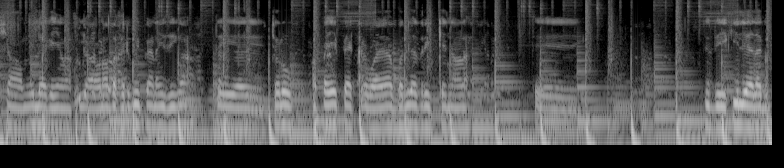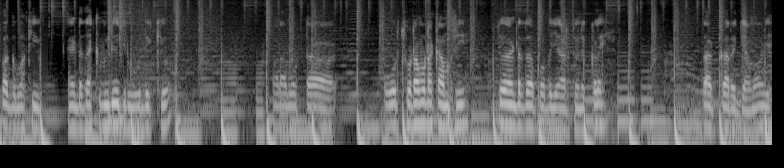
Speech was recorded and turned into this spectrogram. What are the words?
ਸ਼ਾਮ ਨੂੰ ਲੈ ਕੇ ਜਾਣਾ ਸੀ ਆਉਣਾ ਤਾਂ ਫਿਰ ਕੋਈ ਪੈਣਾ ਹੀ ਸੀਗਾ। ਤੇ ਚਲੋ, ਆਪਾਂ ਇਹ ਪੈਕ ਕਰਵਾਇਆ ਵਧੀਆ ਤਰੀਕੇ ਨਾਲ। ਤੇ ਤੁਸੀਂ ਦੇਖ ਹੀ ਲਿਆ ਲਗਭਗ, ਬਾਕੀ ਐਂਡ ਤੱਕ ਵੀਡੀਓ ਜ਼ਰੂਰ ਦੇਖਿਓ। ਮਾੜਾ ਮੋਟਾ ਹੋਰ ਛੋਟਾ ਮੋਟਾ ਕੰਮ ਸੀ, ਤੇ ਐਂਡ ਤੇ ਆਪਾਂ ਬਾਜ਼ਾਰ ਤੋਂ ਨਿਕਲੇ। ਤਾਂ ਘਰ ਜਾਵਾਂਗੇ।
